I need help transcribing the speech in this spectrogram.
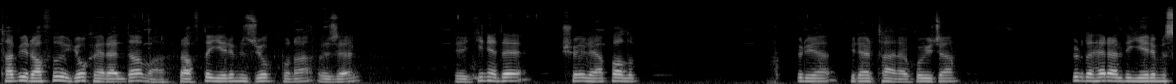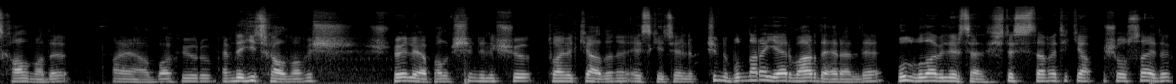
tabi rafı yok herhalde ama rafta yerimiz yok buna özel. E, yine de şöyle yapalım. Şuraya birer tane koyacağım. Şurada herhalde yerimiz kalmadı. Aynen bakıyorum. Hem de hiç kalmamış. Şöyle yapalım. Şimdilik şu tuvalet kağıdını es geçelim. Şimdi bunlara yer vardı herhalde. Bul bulabilirsen. İşte sistematik yapmış olsaydık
